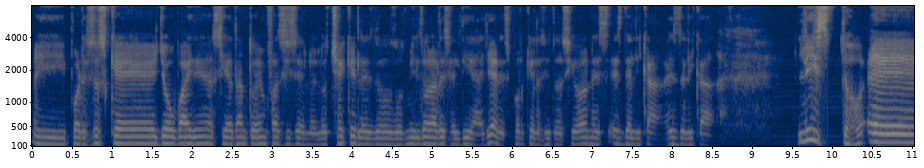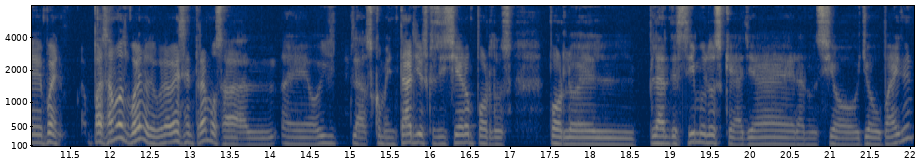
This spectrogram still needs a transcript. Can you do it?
Y por eso es que Joe Biden hacía tanto énfasis en los cheques de los dos mil dólares el día de ayer, es porque la situación es, es delicada, es delicada. Listo. Eh, bueno, pasamos, bueno, de una vez entramos al eh, hoy los comentarios que se hicieron por los por lo el plan de estímulos que ayer anunció Joe Biden,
